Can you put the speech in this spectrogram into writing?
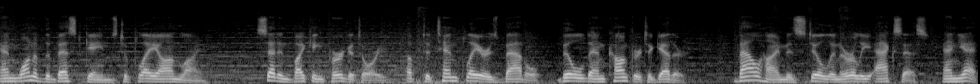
and one of the best games to play online. Set in Viking purgatory, up to 10 players battle, build and conquer together. Valheim is still in early access and yet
